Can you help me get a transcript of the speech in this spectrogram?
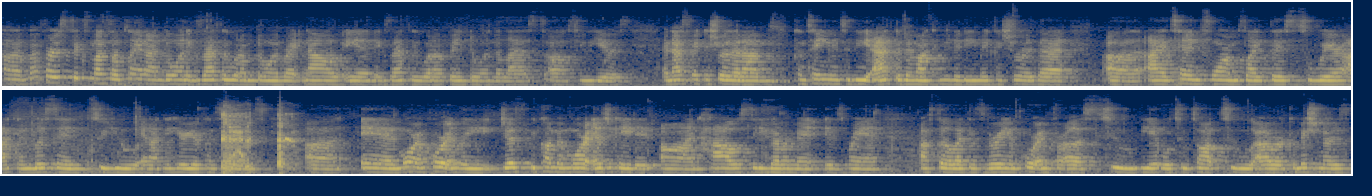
Uh, my first six months, I plan on doing exactly what I'm doing right now and exactly what I've been doing the last uh, few years. And that's making sure that I'm continuing to be active in my community, making sure that uh, I attend forums like this to where I can listen to you and I can hear your concerns. Uh, and more importantly, just becoming more educated on how city government is ran. I feel like it's very important for us to be able to talk to our commissioners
